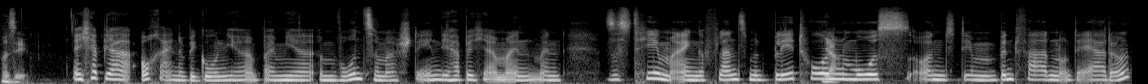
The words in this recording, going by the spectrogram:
Mal sehen. Ich habe ja auch eine Begonie bei mir im Wohnzimmer stehen. Die habe ich ja in mein, mein System eingepflanzt mit Blähton, Ja. Moos und dem Bindfaden und der Erde.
